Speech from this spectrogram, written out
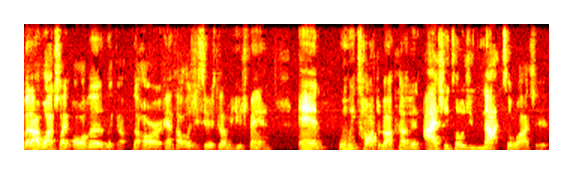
but I watched like all the like uh, the horror anthology series because I'm a huge fan. And when we talked about Coven, I actually told you not to watch it.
